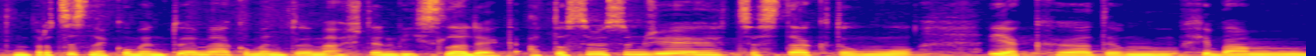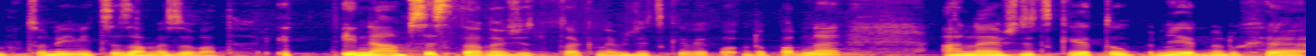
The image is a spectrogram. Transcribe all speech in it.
ten proces nekomentujeme a komentujeme až ten výsledek. A to si myslím, že je cesta k tomu, jak těm chybám co nejvíce zamezovat. I, i nám se stane, že to tak nevždycky dopadne a ne vždycky je to úplně jednoduché,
